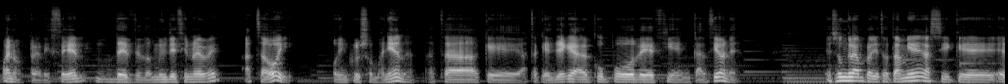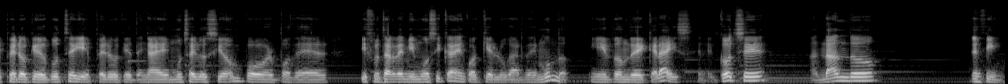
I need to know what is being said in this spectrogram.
bueno, realicé desde 2019 hasta hoy o incluso mañana, hasta que, hasta que llegue al cupo de 100 canciones. Es un gran proyecto también, así que espero que os guste y espero que tengáis mucha ilusión por poder disfrutar de mi música en cualquier lugar del mundo y donde queráis, en el coche, andando, en fin,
